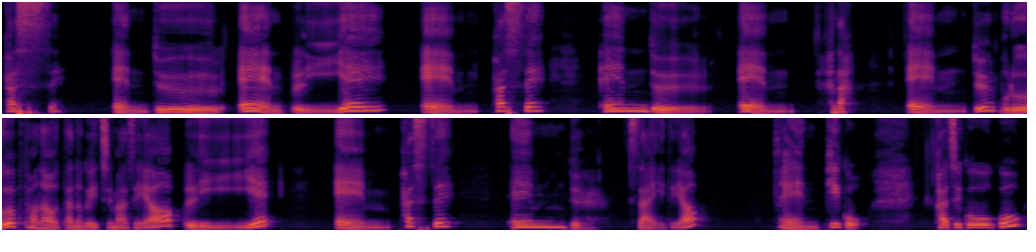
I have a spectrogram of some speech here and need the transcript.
파세 N 둘 and plié and passé and 둘 and. 하나. M 둘 무릎 turnout 하는 거 잊지 마세요. 플리에 M. 파세 M. 둘 사이드요. N. 피고. 가지고 오고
